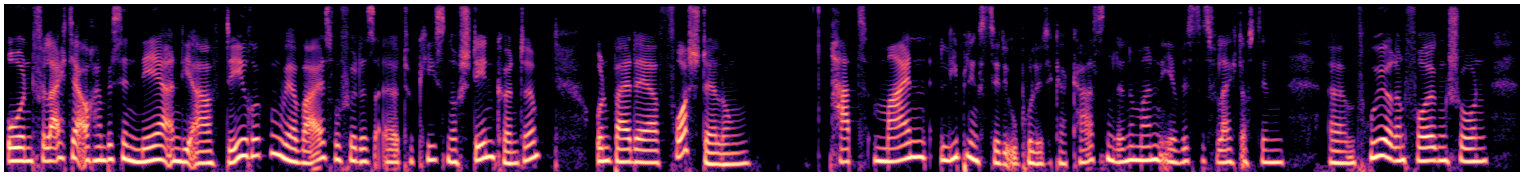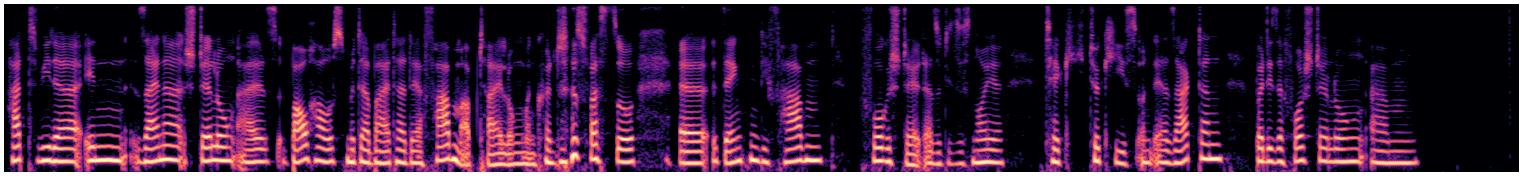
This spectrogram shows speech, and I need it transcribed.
und vielleicht ja auch ein bisschen näher an die AfD rücken. Wer weiß, wofür das äh, Türkis noch stehen könnte. Und bei der Vorstellung hat mein Lieblings-CDU-Politiker Carsten Linnemann, ihr wisst es vielleicht aus den ähm, früheren Folgen schon, hat wieder in seiner Stellung als Bauhausmitarbeiter der Farbenabteilung, man könnte es fast so äh, denken, die Farben vorgestellt, also dieses neue Türkis. Und er sagt dann bei dieser Vorstellung, ähm,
